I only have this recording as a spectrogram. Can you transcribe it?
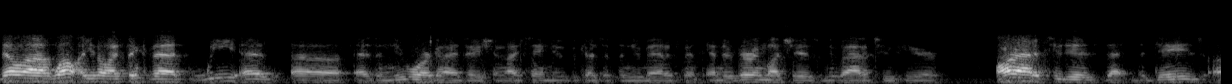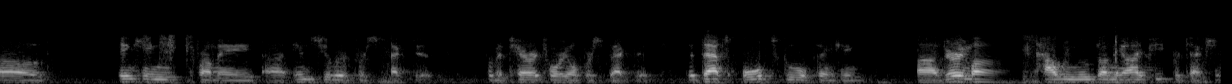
no, uh, well, you know, I think that we as uh, as a new organization, I say new because of the new management, and there very much is a new attitude here. Our attitude is that the days of thinking from a uh, insular perspective, from a territorial perspective, that that's old school thinking, uh, very much how we moved on the IP protection.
